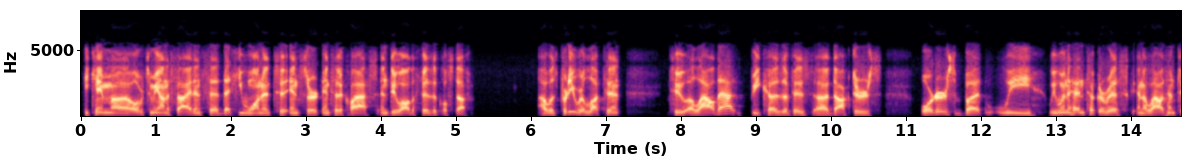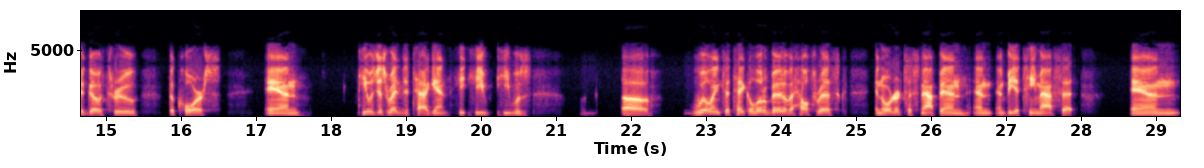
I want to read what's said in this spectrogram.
he came uh, over to me on the side and said that he wanted to insert into the class and do all the physical stuff. I was pretty reluctant to allow that because of his uh, doctor's orders, but we we went ahead and took a risk and allowed him to go through the course, and he was just ready to tag in. He he he was uh, willing to take a little bit of a health risk in order to snap in and and be a team asset. And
